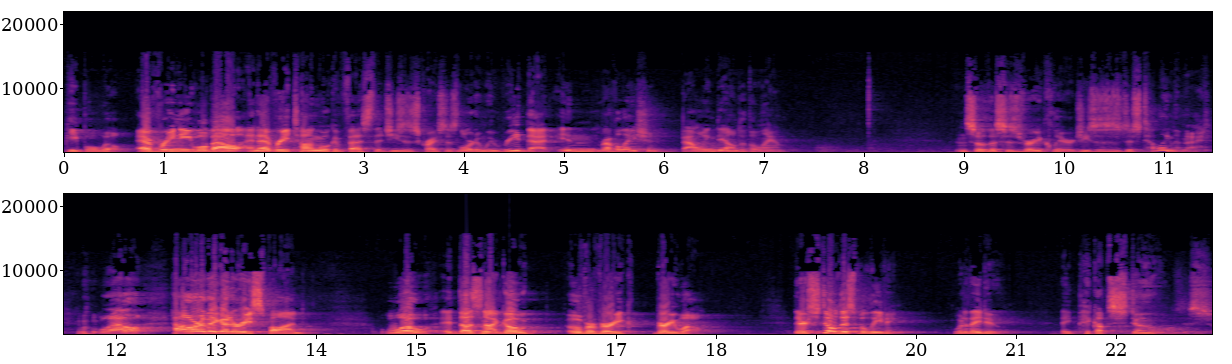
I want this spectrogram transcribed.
people will. Every knee will bow and every tongue will confess that Jesus Christ is Lord. And we read that in Revelation, bowing down to the Lamb. And so this is very clear. Jesus is just telling them that. well, how are they going to respond? Whoa, it does not go over very, very well. They're still disbelieving. What do they do? They pick up stones.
